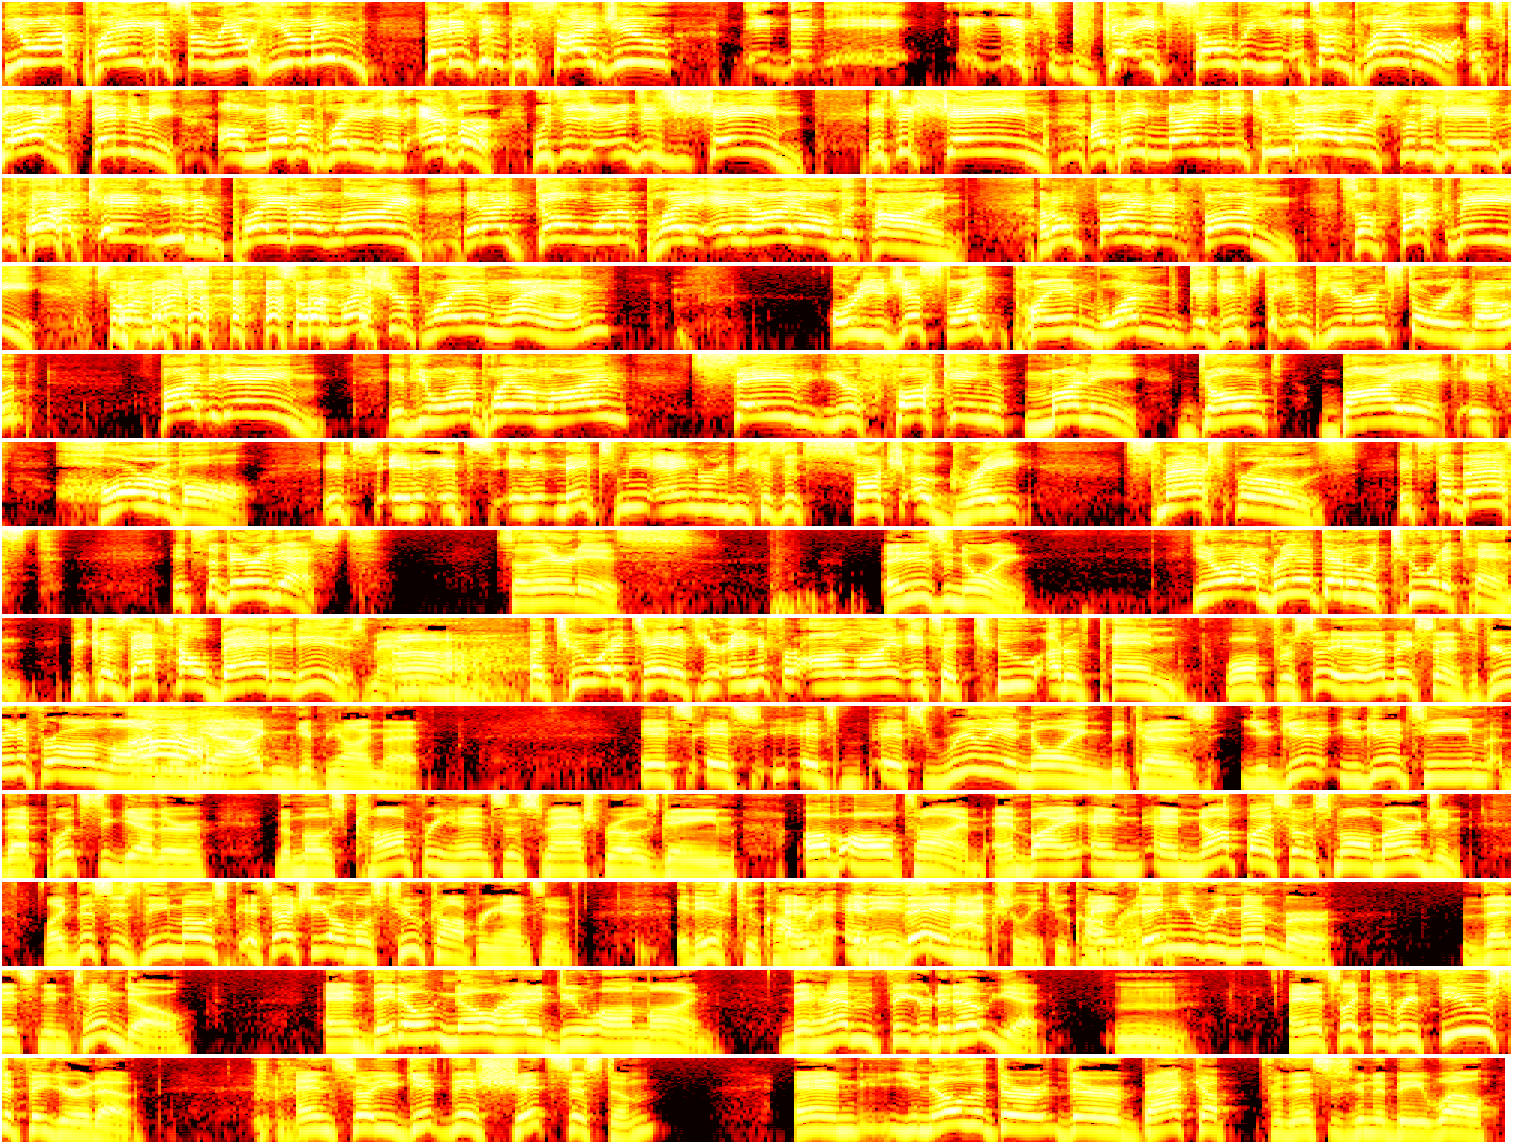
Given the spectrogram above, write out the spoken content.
You want to play against a real human that isn't beside you? It- it- It's it's so it's unplayable. It's gone. It's dead to me. I'll never play it again ever. Which is it's a shame. It's a shame. I paid ninety two dollars for the game and I can't even play it online. And I don't want to play AI all the time. I don't find that fun. So fuck me. So unless so unless you're playing LAN or you just like playing one against the computer in story mode, buy the game. If you want to play online, save your fucking money. Don't buy it. It's horrible. It's and it's and it makes me angry because it's such a great Smash Bros. It's the best. It's the very best. So there it is. It is annoying. You know what? I'm bringing it down to a 2 out of 10 because that's how bad it is, man. A 2 out of 10. If you're in it for online, it's a 2 out of 10. Well, for yeah, that makes sense. If you're in it for online, then yeah, I can get behind that. It's it's it's it's really annoying because you get you get a team that puts together the most comprehensive Smash Bros game of all time, and by and and not by some small margin. Like this is the most. It's actually almost too comprehensive. It is too comprehensive. It is then, actually too comprehensive. And then you remember that it's Nintendo, and they don't know how to do online. They haven't figured it out yet, mm. and it's like they refuse to figure it out and so you get this shit system, and you know that their their backup for this is going to be well.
